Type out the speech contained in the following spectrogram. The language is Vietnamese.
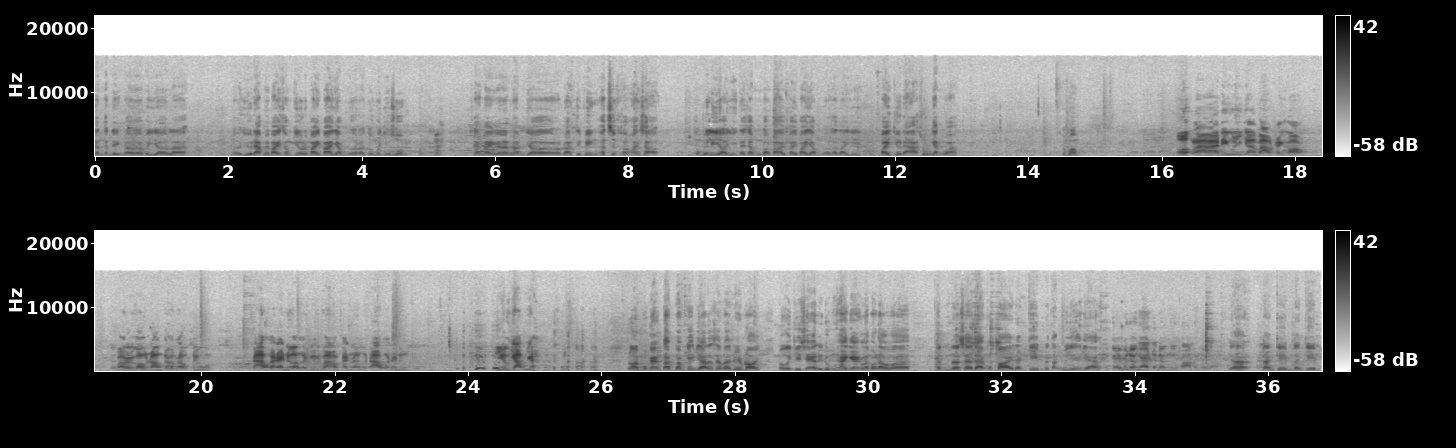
nên thanh điền nói bây giờ là ờ, vừa đáp máy bay xong kêu nó bay ba vòng nữa rồi tôi mới chịu xuống. Sáng nay làm cho đoàn tiếp viên hết sức hoảng sợ. Không biết lý do gì tại sao muốn đòi bay bay ba vòng nữa là tại vì bay chưa đã xuống nhanh quá. Đúng không? Ước là đi vào Sài Gòn. Vào Sài Gòn xong cái bắt đầu kêu đảo ra đây nữa. Rồi chị vào không cái nữa rồi đảo ra đây nữa. Nhiều vòng nha. Rồi 1.800 khán giả đang xem livestream rồi mọi người chia sẻ đi đúng 2.000 là bắt đầu à, Thịnh à, sẽ đàn một bài đàn kìm để tặng quý vị khán giả. Ok mới được ngay cái đợt nhiều phạm mới được. Dạ đàn kìm đàn kìm.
